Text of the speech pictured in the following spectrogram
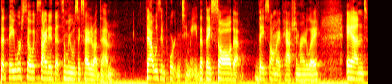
that they were so excited that somebody was excited about them that was important to me that they saw that they saw my passion right away. And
